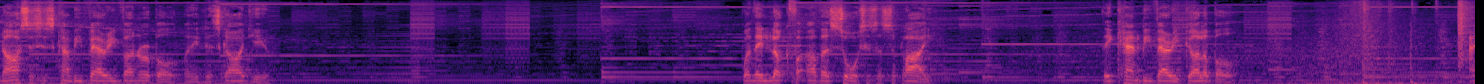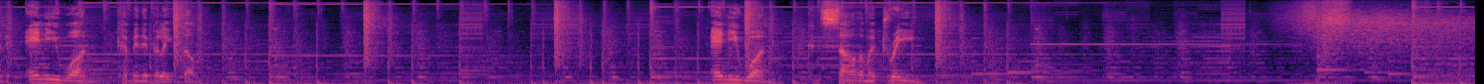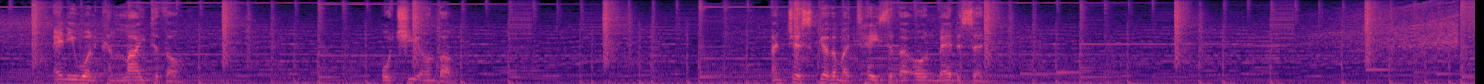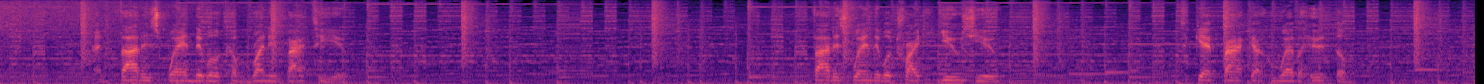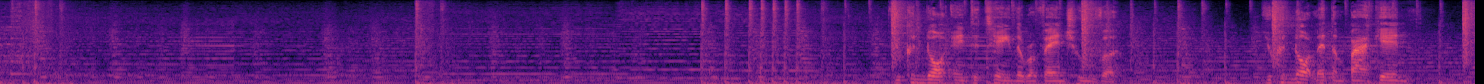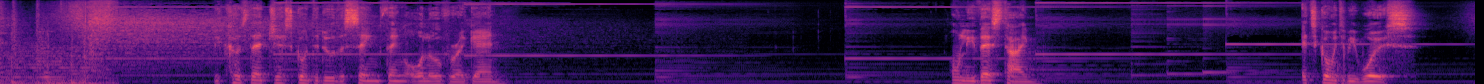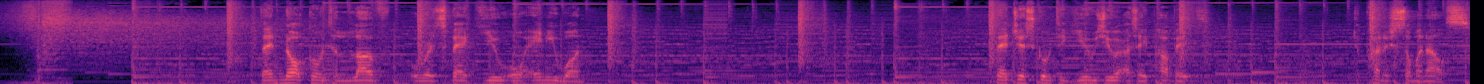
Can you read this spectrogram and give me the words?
Narcissists can be very vulnerable when they discard you. When they look for other sources of supply. They can be very gullible and anyone can manipulate them. Anyone can sell them a dream. Anyone can lie to them or cheat on them and just give them a taste of their own medicine that is when they will come running back to you. That is when they will try to use you to get back at whoever hurt them. You cannot entertain the revenge hoover. You cannot let them back in because they're just going to do the same thing all over again. Only this time, it's going to be worse. They're not going to love or respect you or anyone. They're just going to use you as a puppet to punish someone else.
